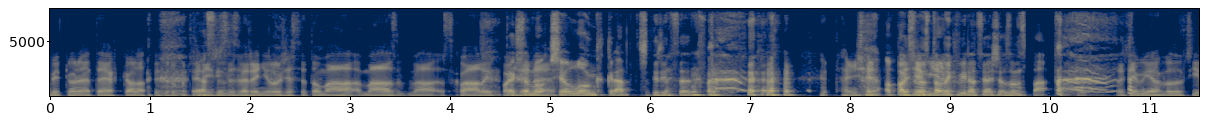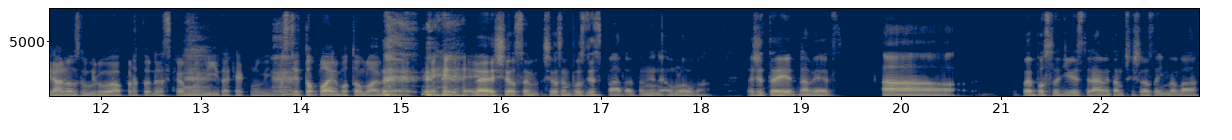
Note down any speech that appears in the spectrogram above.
Bitcoin ETF na Twitteru, protože Já když jsem- se zveřejnilo, že se to má, má, má schválit, pak Tak jsem ne. šel long krát 40 takže, a pak jsem dostal Míra- likvidaci a šel jsem spát. Takže Míra byl tří ráno vzhůru a proto dneska mluví tak, jak mluví. Prostě top line, bottom line. Ne, šel jsem, šel jsem pozdě spát a to mě neomlouvá. Takže to je jedna věc. A úplně poslední věc, která mi tam přišla zajímavá,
